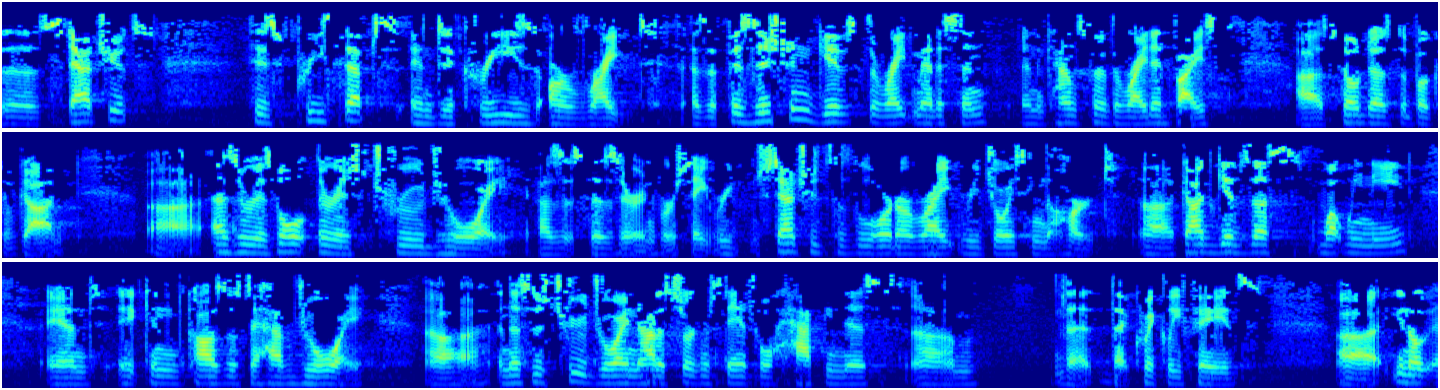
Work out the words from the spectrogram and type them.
uh, statutes. His precepts and decrees are right. As a physician gives the right medicine and a counselor the right advice, uh, so does the book of God. Uh, as a result, there is true joy, as it says there in verse 8. Re- statutes of the Lord are right, rejoicing the heart. Uh, God gives us what we need, and it can cause us to have joy. Uh, and this is true joy, not a circumstantial happiness um, that, that quickly fades. Uh, you know,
